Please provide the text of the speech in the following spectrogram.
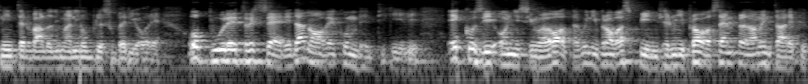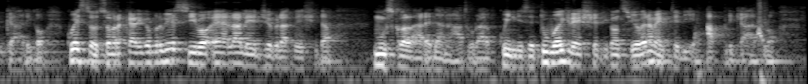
l'intervallo di manubrio superiore oppure 3 serie da 9 con 20 kg e così ogni singola volta quindi provo a spingermi provo sempre ad aumentare più carico. Questo è il sovraccarico progressivo è la legge per la crescita muscolare da natural. Quindi se tu vuoi crescere ti consiglio veramente di applicarlo.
